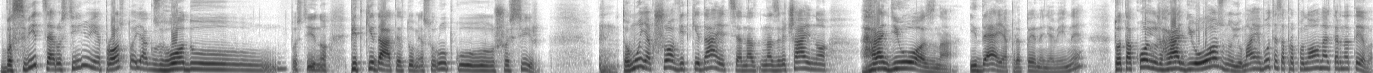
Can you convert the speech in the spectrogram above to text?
Бо світ це розцінює просто як згоду постійно підкидати в ту м'ясорубку щось свіже. Тому, якщо відкидається надзвичайно грандіозна ідея припинення війни, то такою ж грандіозною має бути запропонована альтернатива.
